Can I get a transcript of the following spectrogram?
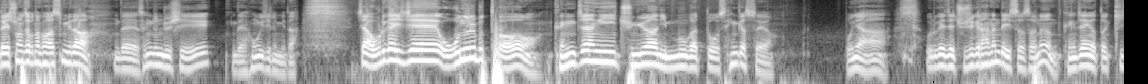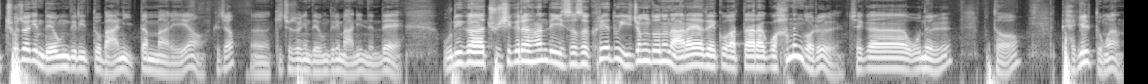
네, 시청자분들 반갑습니다. 네, 생존 주식, 네, 홍의진입니다. 자, 우리가 이제 오늘부터 굉장히 중요한 임무가 또 생겼어요. 뭐냐, 우리가 이제 주식을 하는 데 있어서는 굉장히 어떤 기초적인 내용들이 또 많이 있단 말이에요. 그죠? 어, 기초적인 내용들이 많이 있는데, 우리가 주식을 하는 데 있어서 그래도 이 정도는 알아야 될 것 같다라고 하는 거를 제가 오늘부터 100일 동안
